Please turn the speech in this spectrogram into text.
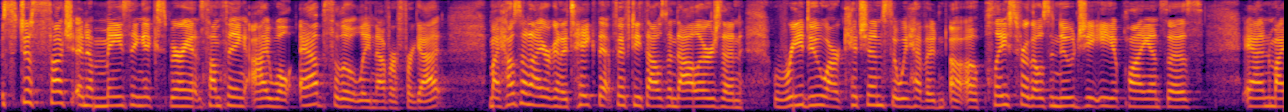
It's just such an amazing experience, something I will absolutely never forget. My husband and I are going to take that $50,000 and redo our kitchen so we have a, a place for those new GE appliances. And my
